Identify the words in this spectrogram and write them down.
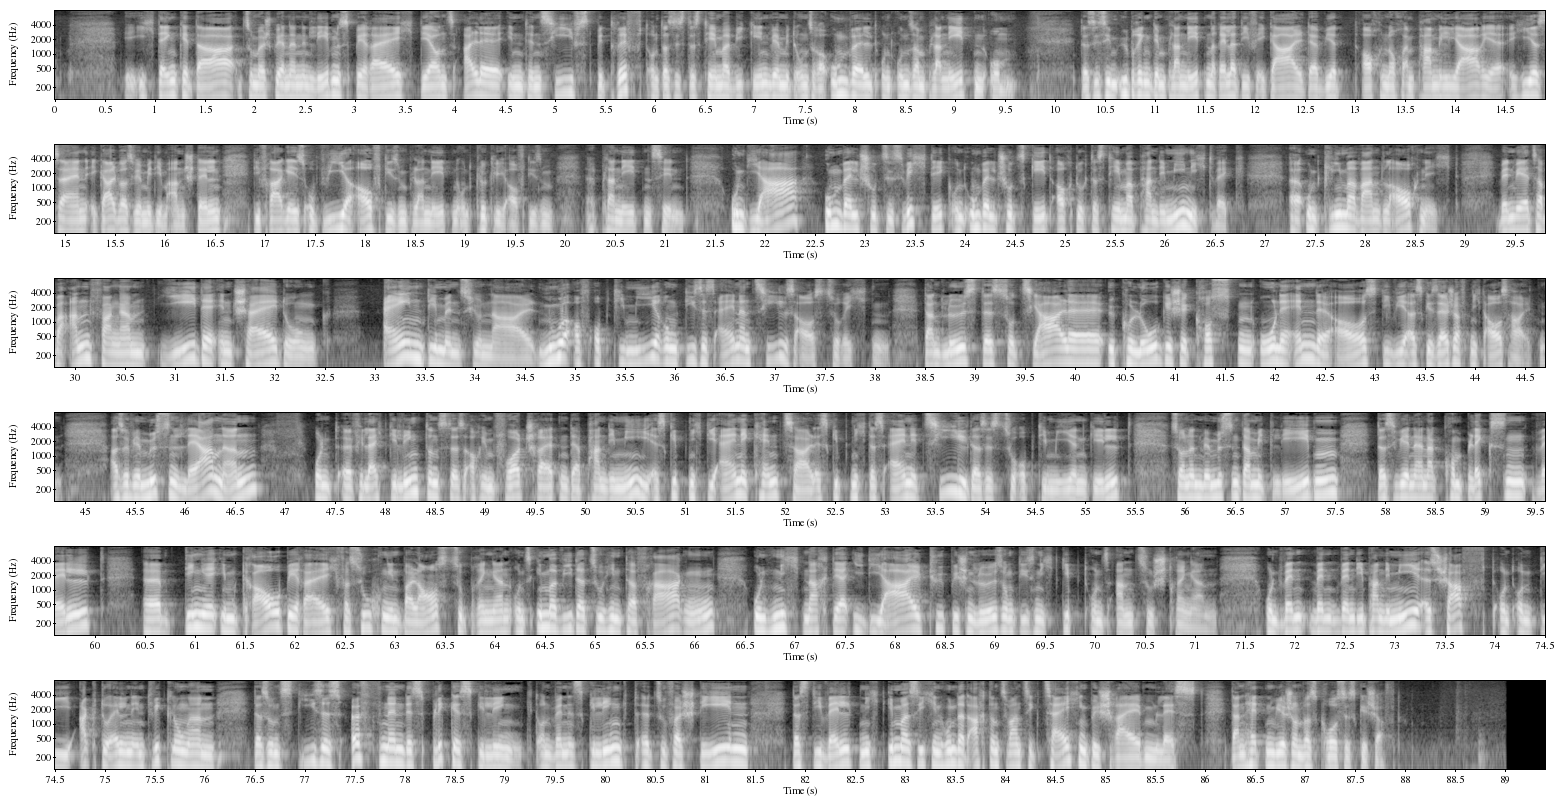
Ich denke da zum Beispiel an einen Lebensbereich, der uns alle intensivst betrifft. Und das ist das Thema, wie gehen wir mit unserer Umwelt und unserem Planeten um. Das ist im Übrigen dem Planeten relativ egal. Der wird auch noch ein paar Milliarden hier sein, egal was wir mit ihm anstellen. Die Frage ist, ob wir auf diesem Planeten und glücklich auf diesem äh, Planeten sind. Und ja, Umweltschutz ist wichtig und Umweltschutz geht auch durch das Thema Pandemie nicht weg äh, und Klimawandel auch nicht. Wenn wir jetzt aber anfangen, jede Entscheidung eindimensional nur auf Optimierung dieses einen Ziels auszurichten, dann löst es soziale, ökologische Kosten ohne Ende aus, die wir als Gesellschaft nicht aushalten. Also wir müssen lernen, und äh, vielleicht gelingt uns das auch im Fortschreiten der Pandemie. Es gibt nicht die eine Kennzahl, es gibt nicht das eine Ziel, das es zu optimieren gilt, sondern wir müssen damit leben, dass wir in einer komplexen Welt äh, Dinge im Graubereich versuchen in Balance zu bringen, uns immer wieder zu hinterfragen und nicht nach der idealtypischen Lösung, die es nicht gibt, uns anzustrengen. Und wenn, wenn, wenn die Pandemie es schafft und, und die aktuellen Entwicklungen, dass uns dieses Öffnen des Blickes gelingt und wenn es gelingt äh, zu verstehen, dass die Welt nicht immer sich in 128 Zeichen beschreiben lässt, dann hätten wir schon was Großes geschafft.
